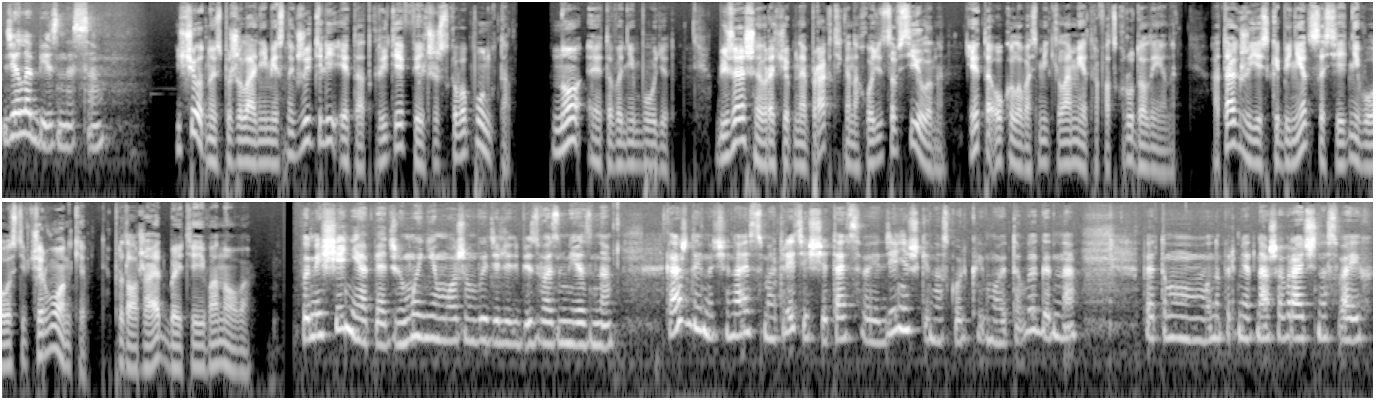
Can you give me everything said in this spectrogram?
дело бизнеса. Еще одно из пожеланий местных жителей – это открытие фельдшерского пункта. Но этого не будет. Ближайшая врачебная практика находится в Силане, это около 8 километров от Скрудалена. А также есть кабинет в соседней волости в Червонке, продолжает Бетти Иванова. Помещение, опять же, мы не можем выделить безвозмездно. Каждый начинает смотреть и считать свои денежки, насколько ему это выгодно. Поэтому, например, наша врач на своих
